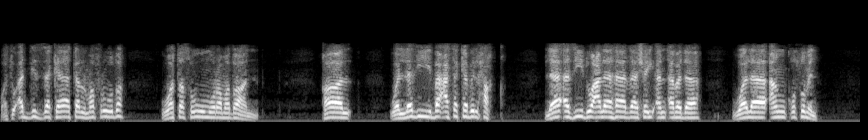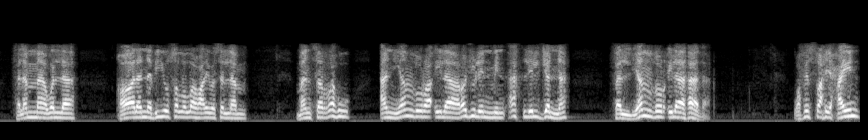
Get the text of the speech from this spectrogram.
وتؤدي الزكاة المفروضة وتصوم رمضان. قال والذي بعثك بالحق لا أزيد على هذا شيئا أبدا ولا أنقص منه. فلما ولى قال النبي صلى الله عليه وسلم من سره أن ينظر إلى رجل من أهل الجنة فلينظر إلى هذا. وفي الصحيحين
